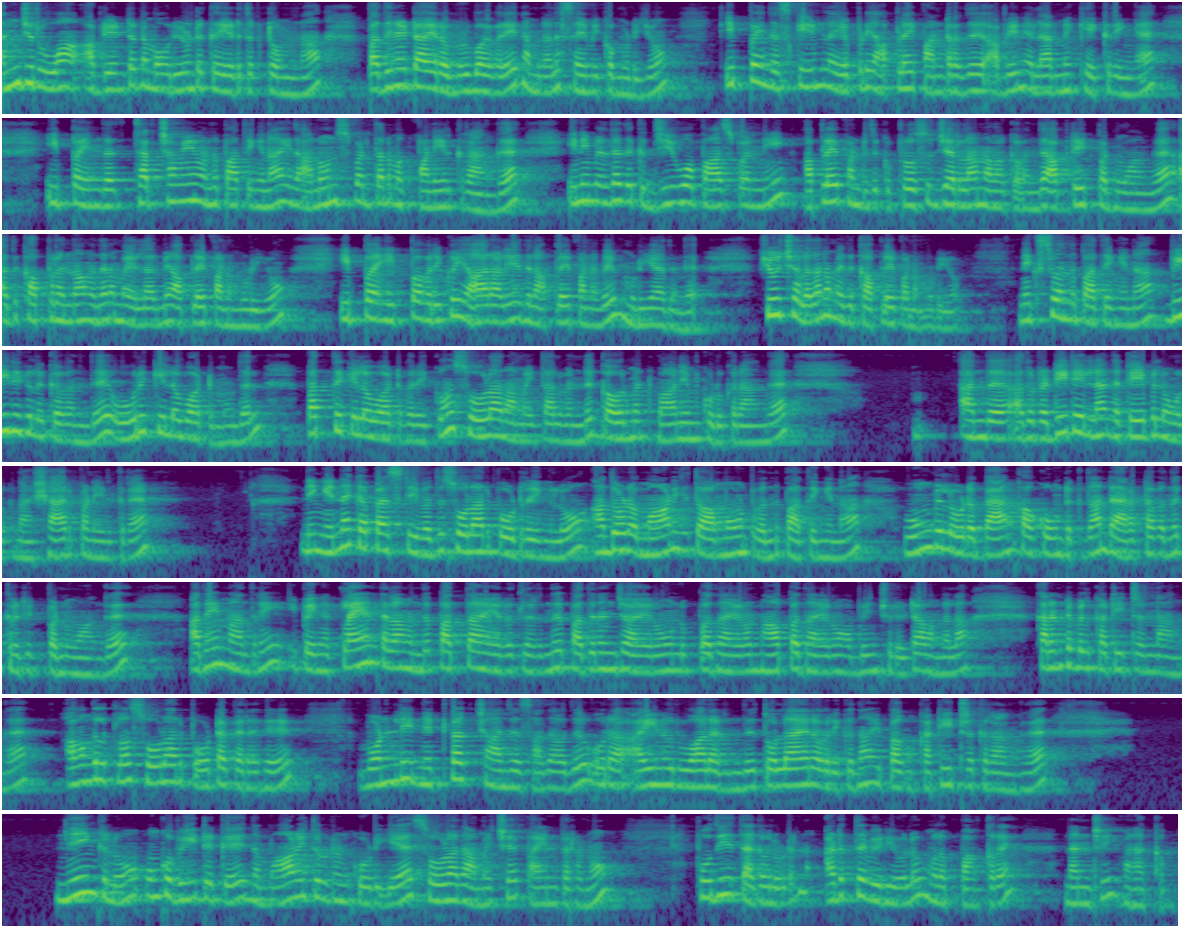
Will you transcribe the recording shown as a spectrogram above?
அஞ்சு ரூபா அப்படின்ட்டு நம்ம ஒரு யூனிட்டுக்கு எடுத்துக்கிட்டோம்னா பதினெட்டாயிரம் ரூபாய் வரை நம்மளால் சேமிக்க முடியும். இப்போ இந்த ஸ்கீமில் எப்படி அப்ளை பண்ணுறது அப்படின்னு எல்லாருமே கேட்குறீங்க இப்போ இந்த சர்ச்சமே வந்து பார்த்திங்கன்னா இது அனௌன்ஸ்மெண்ட் தான் நமக்கு பண்ணியிருக்கிறாங்க இனிமேல் தான் அதுக்கு ஜிஓ பாஸ் பண்ணி அப்ளை பண்ணுறதுக்கு ப்ரொசீஜர்லாம் நமக்கு வந்து அப்டேட் பண்ணுவாங்க. அதுக்கப்புறம் தான் வந்து நம்ம எல்லாருமே அப்ளை பண்ண முடியும். இப்போ இப்போ வரைக்கும் யாராலையும் இதில் அப்ளை பண்ணவே முடியாதுங்க. ஃப்யூச்சரில் தான் நம்ம இதுக்கு அப்ளை பண்ண முடியும். நெக்ஸ்ட் வந்து பார்த்திங்கன்னா வீடுகளுக்கு வந்து ஒரு கிலோவாட் முதல் பத்து கிலோவாட் வரைக்கும் சோலார் அமைத்தால் வந்து கவர்மெண்ட் மானியம் கொடுக்குறாங்க. அந்த அதோட டீட்டெயிலாம் அந்த டேபிள் உங்களுக்கு நான் ஷேர் பண்ணியிருக்கிறேன். நீங்கள் என்ன கெப்பாசிட்டி வந்து சோலார் போடுறீங்களோ அதோட மானியத்த அமௌண்ட் வந்து பார்த்திங்கன்னா உங்களோட பேங்க் அக்கௌண்ட்டுக்கு தான் டேரெக்டாக வந்து கிரெடிட் பண்ணுவாங்க. அதே மாதிரி இப்போ எங்கள் கிளையண்ட்டெல்லாம் வந்து பத்தாயிரத்துலேருந்து பதினஞ்சாயிரம் முப்பதாயிரம் நாற்பதாயிரம் அப்படின்னு சொல்லிட்டு அவங்கெல்லாம் கரண்ட் பில் கட்டிகிட்டு இருந்தாங்க. அவங்களுக்குலாம் சோலார் போட்ட பிறகு ஒன்லி நெட்ஒர்க் சார்ஜஸ் அதாவது ஒரு ஐநூறுரூவாலேருந்து தொள்ளாயிரம் வரைக்கும் தான் இப்போ அவங்க கட்டிகிட்ருக்குறாங்க நீங்களும் உங்கள் வீட்டுக்கு இந்த மானியத்துடன் கூடிய சோலார் அமைச்சை பயன்பெறணும். புதிய தகவலுடன் அடுத்த வீடியோவில் உங்களை பார்க்குறேன். நன்றி வணக்கம்.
